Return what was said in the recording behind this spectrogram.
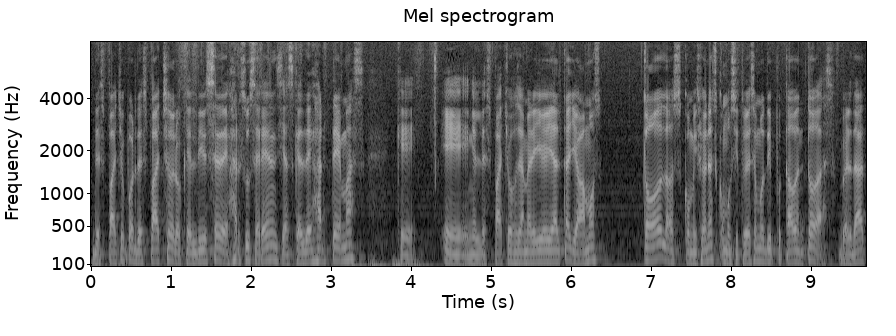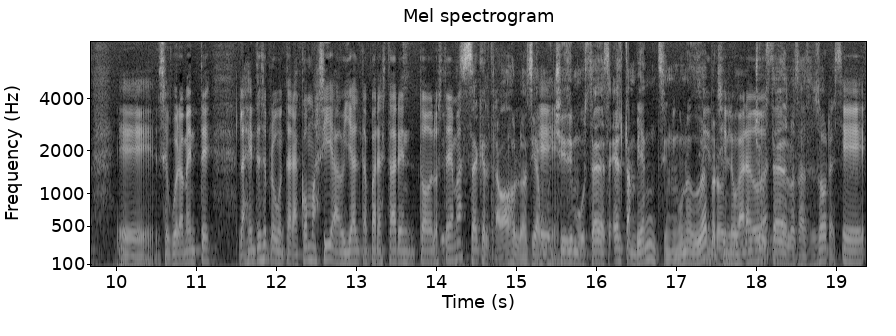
despacho por despacho, de lo que él dice dejar sus herencias, que es dejar temas que eh, en el despacho José María Villalta llevamos todas las comisiones como si tuviésemos diputado en todas, ¿verdad? Eh, seguramente la gente se preguntará cómo hacía Villalta para estar en todos los temas. Sé que el trabajo lo hacía eh, muchísimo ustedes, él también, sin ninguna duda, pero sin lugar a dudas, ustedes los asesores. Eh,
